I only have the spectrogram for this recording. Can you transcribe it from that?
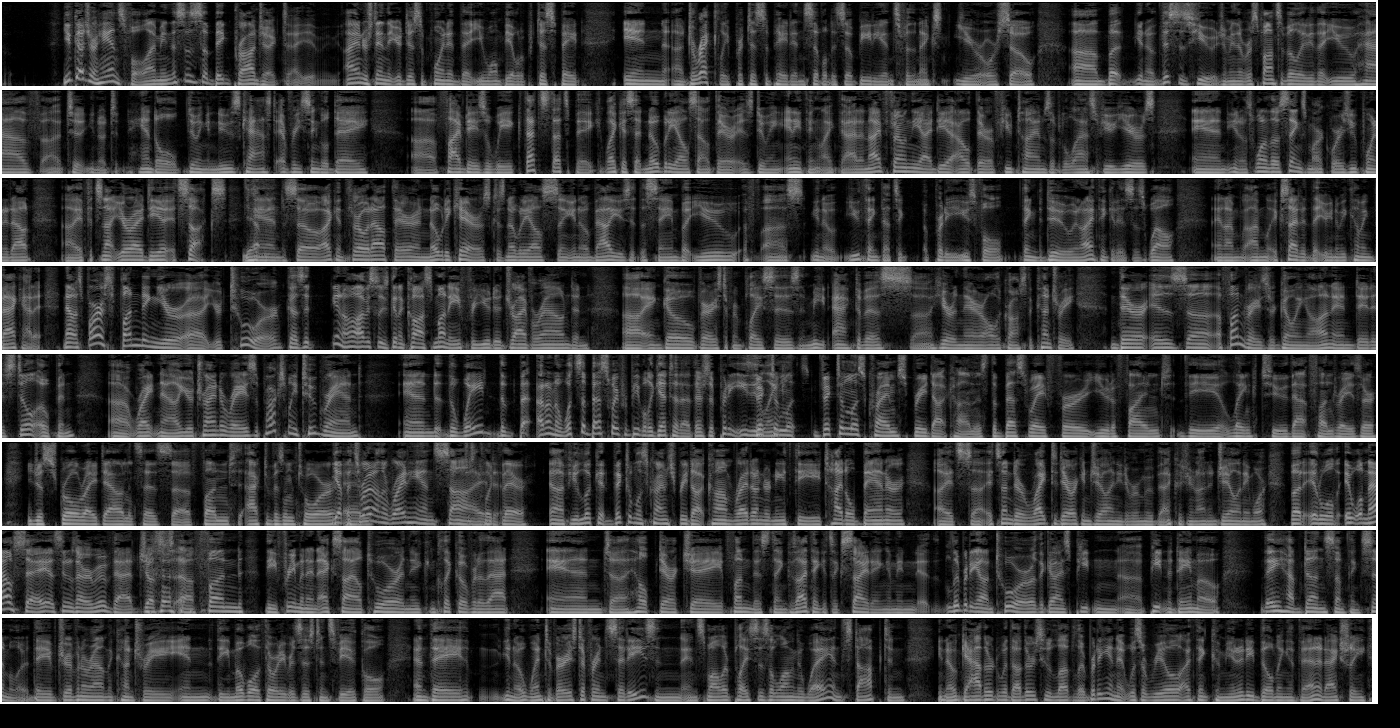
You've got your hands full. I mean, this is a big project. I I understand that you're disappointed that you won't be able to participate in uh, directly participate in civil disobedience for the next year or so. Uh, but you know, this is huge. I mean, the responsibility that you have uh, to you know to handle doing a newscast every single day. Uh, five days a week. That's that's big. Like I said, nobody else out there is doing anything like that. And I've thrown the idea out there a few times over the last few years. And you know, it's one of those things, Mark, where as you pointed out, uh, if it's not your idea, it sucks. Yep. And so I can throw it out there, and nobody cares because nobody else you know values it the same. But you, uh, you know, you think that's a, a pretty useful thing to do, and I think it is as well. And I'm I'm excited that you're going to be coming back at it. Now, as far as funding your uh, your tour, because it you know obviously is going to cost money for you to drive around and uh, and go various different places and meet activists uh, here and there all across the country. There is uh, a fundraiser going on, and it is still open uh, right now. You're trying to raise approximately two grand. And the way the be- I don't know what's the best way for people to get to that. There's a pretty easy link. Victimless, victimlesscrimespree.com is the best way for you to find the link to that fundraiser. You just scroll right down. It says uh, Fund Activism Tour. Yep, it's right on the right hand side. Just click there. Uh, if you look at victimlesscrimespree.com, right underneath the title banner, uh, it's uh, it's under "Write to Derrick in Jail." I need to remove that because you're not in jail anymore. But it will it will now say as soon as I remove that, just uh, fund the Freeman in Exile tour, and then you can click over to that and uh, help Derrick J fund this thing because I think it's exciting. I mean, Liberty on Tour, the guys Pete and uh, Pete and Ademo they have done something similar. They've driven around the country in the Mobile Authority Resistance vehicle, and they, you know, went to various different cities and, and smaller places along the way, and stopped and you know gathered with others who love liberty. And it was a real, I think, community building event. It actually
